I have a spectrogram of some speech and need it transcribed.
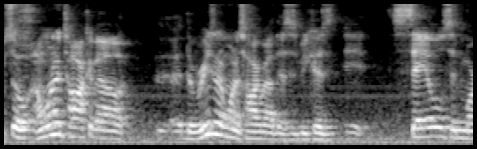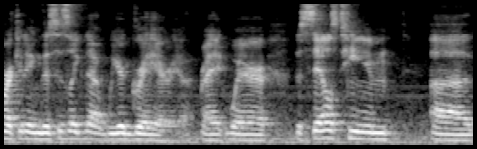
So I want to talk about, the reason I want to talk about this is because it, sales and marketing, this is like that weird gray area, right? Where the sales team, uh,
